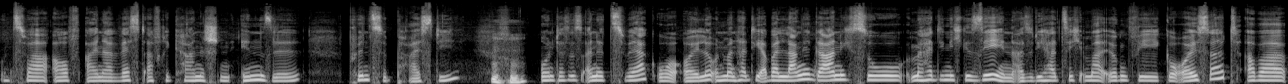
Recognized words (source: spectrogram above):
Und zwar auf einer westafrikanischen Insel, Principe heißt die. Mhm. Und das ist eine Zwergohreule und man hat die aber lange gar nicht so, man hat die nicht gesehen. Also die hat sich immer irgendwie geäußert, aber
